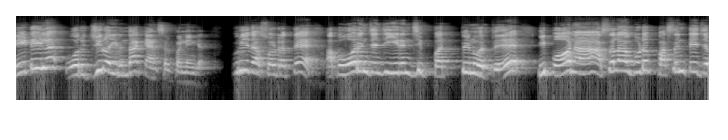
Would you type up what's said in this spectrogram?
விடையில ஒரு ஜீரோ இருந்தால் கேன்சல் பண்ணீங்க. புரியுதா சொல்றது? அப்போ ஓரஞ்சஞ்சு இரஞ்சு பத்துன்னு வருது. இப்போ நான் அசலா கூட பர்சன்டேஜை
